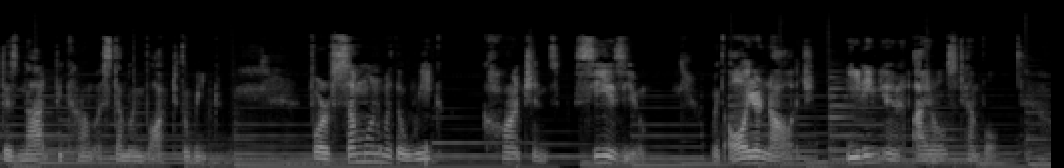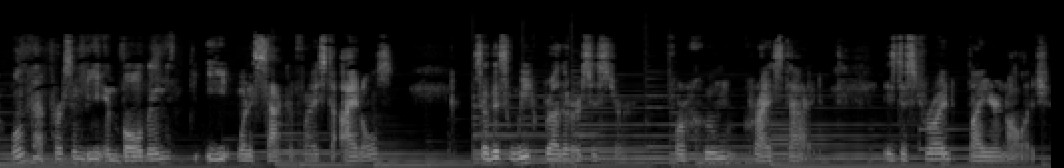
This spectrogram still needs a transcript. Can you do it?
does not become a stumbling block to the weak. For if someone with a weak conscience sees you with all your knowledge, eating in an idol's temple, won't that person be emboldened to eat what is sacrificed to idols? So this weak brother or sister, for whom Christ died, is destroyed by your knowledge.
